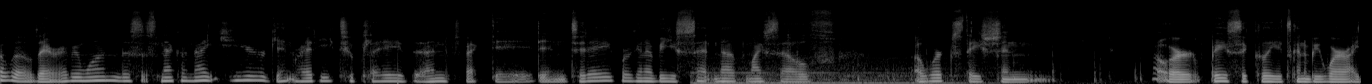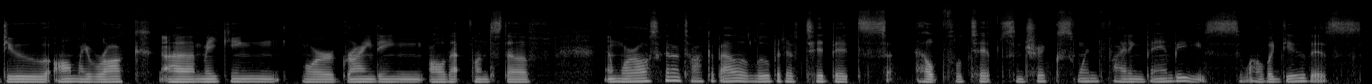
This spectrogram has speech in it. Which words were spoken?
Hello there, everyone. This is Neko Knight here, getting ready to play The Infected. And today we're going to be setting up myself a workstation, or basically, it's going to be where I do all my rock uh, making or grinding, all that fun stuff. And we're also going to talk about a little bit of tidbits, helpful tips, and tricks when fighting Bambies while we do this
